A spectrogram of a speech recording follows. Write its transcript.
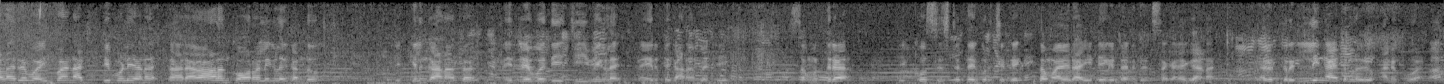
വളരെ വൈബാണ് അടിപൊളിയാണ്. ധാരാളം കോറലുകൾ കണ്ടു. ഒരിക്കലും കാണാത്ത നിരവധി ജീവികളെ നേരിട്ട് കാണാൻ പറ്റി. സമുദ്ര ഇക്കോസിസ്റ്റത്തെ കുറിച്ച് വ്യക്തമായ ഒരു ഐഡിയ കിട്ടാൻ ഇത് സഹായകമാണ്. വളരെ ത്രില്ലിംഗ് ആയിട്ടുള്ള ഒരു അനുഭവമാണ്.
